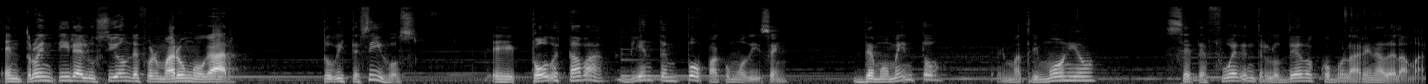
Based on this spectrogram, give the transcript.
entró en ti la ilusión de formar un hogar, tuviste hijos, eh, todo estaba viento en popa, como dicen. De momento, el matrimonio se te fue de entre los dedos como la arena de la mar.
